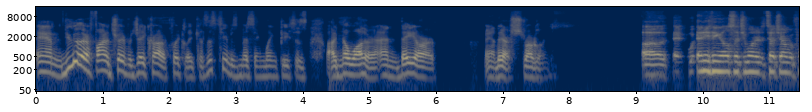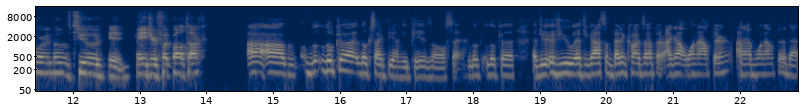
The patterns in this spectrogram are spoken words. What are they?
and you gotta find a trade for Jae Crowder quickly because this team is missing wing pieces like no other, and they are, man, they are struggling. Uh, anything else that you wanted to touch on before we move to uh, major football talk? Uh, um, Luka looks like the MVP is all I'll say. Look, Luka, if you if you if you got some betting cards out there, I got one out there. I have one out there that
